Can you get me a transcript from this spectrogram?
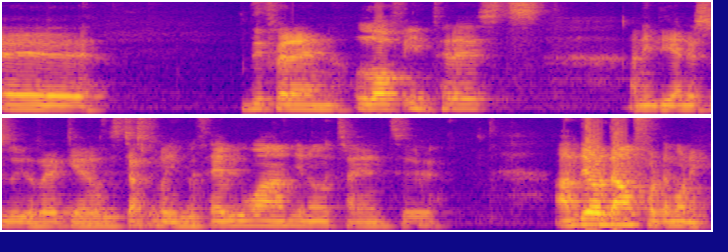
uh, different love interests, and in the end, it's really the red girl is just playing with everyone, you know, trying to, and they're down for the money.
